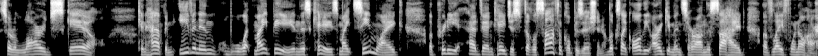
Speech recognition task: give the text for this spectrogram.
sort of large scale can happen, even in what might be, in this case, might seem like a pretty advantageous philosophical position. It looks like all the arguments are on the side of Leif Wenar.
